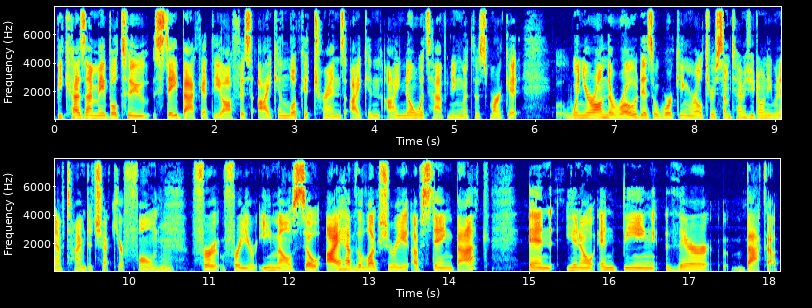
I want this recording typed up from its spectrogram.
because I'm able to stay back at the office, I can look at trends. I can I know what's happening with this market when you're on the road as a working realtor, sometimes you don't even have time to check your phone mm. for for your emails. So I have the luxury of staying back and you know and being their backup.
